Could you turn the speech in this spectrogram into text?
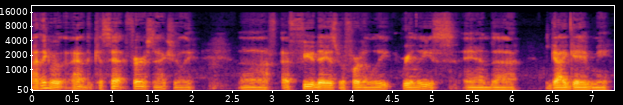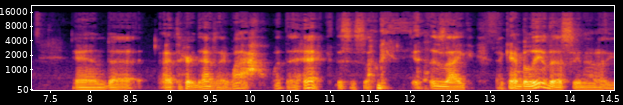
I think it was, I had the cassette first, actually, uh, a few days before the le- release, and uh, the guy gave me, and uh, I heard that. I was like, "Wow, what the heck? This is so." Good. It was like I can't believe this, you know.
